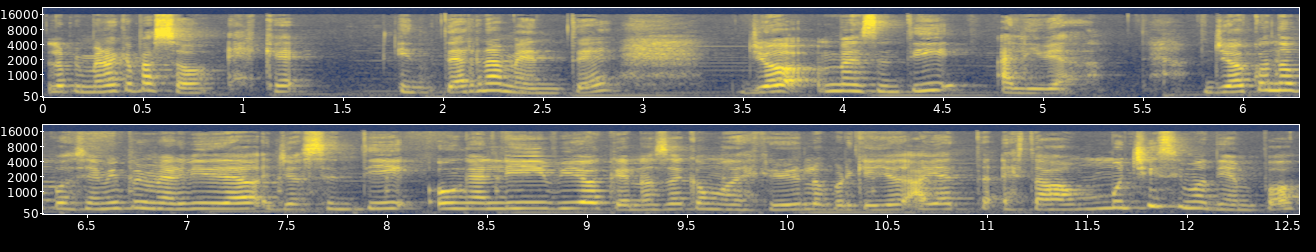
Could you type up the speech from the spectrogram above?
lo primero que pasó es que internamente yo me sentí aliviada. Yo cuando puse mi primer video, yo sentí un alivio que no sé cómo describirlo porque yo había estado muchísimo tiempo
